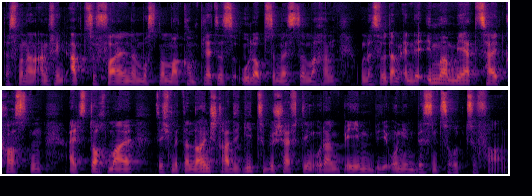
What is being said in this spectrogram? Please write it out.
dass man dann anfängt abzufallen, dann muss man mal komplettes Urlaubssemester machen und das wird am Ende immer mehr Zeit kosten, als doch mal sich mit einer neuen Strategie zu beschäftigen oder eben die Uni ein bisschen zurückzufahren.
